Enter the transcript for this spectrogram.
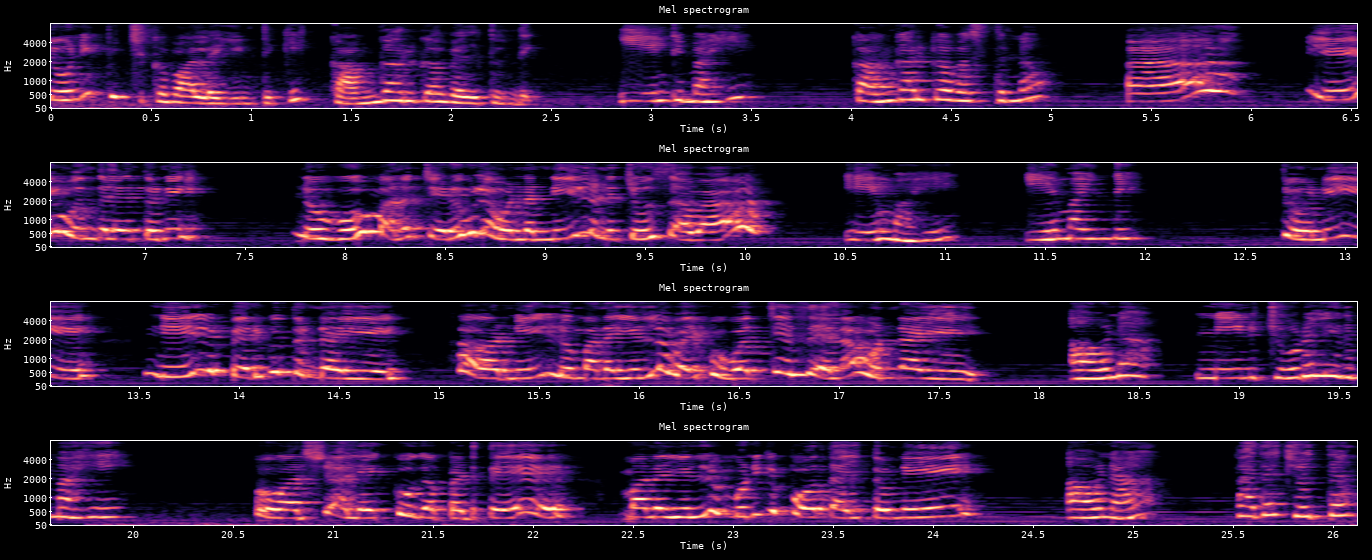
తుని పిచ్చుక వాళ్ళ ఇంటికి కంగారుగా వెళ్తుంది. ఏంటి మహి? కంగారుగా వస్తున్నావు? ఏముందిలే తుని నువ్వు మన చెరువులో ఉన్న నీళ్ళను చూసావా? ఏ మహి? ఏమైంది? తుని నీళ్ళు పెరుగుతున్నాయి. ఆ నీళ్ళు మన ఇళ్ళ వైపు వచ్చేసేలా ఉన్నాయి. అవునా? నేను చూడలేదు మహి. వర్షాలు ఎక్కువగా పడితే మన ఇల్లు మునిగిపోతాయి తుని అవునా? పద చూద్దాం.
